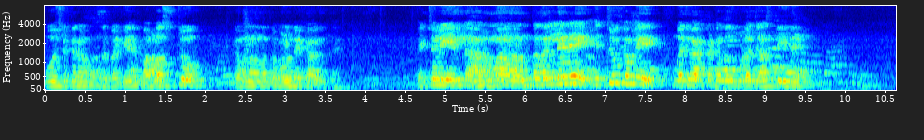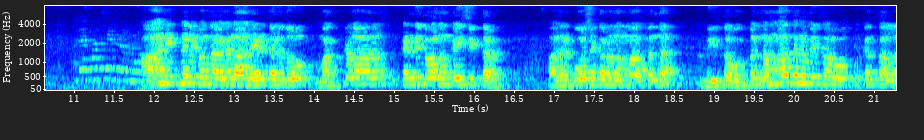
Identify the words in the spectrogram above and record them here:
ಪೋಷಕರ ಅದರ ಬಗ್ಗೆ ಬಹಳಷ್ಟು ಗಮನವನ್ನು ತಗೊಳ್ಬೇಕಾಗುತ್ತೆ. ಆಕ್ಚುಲಿ ಇಲ್ಲ ನಮ್ಮ ಹಂತದಲ್ಲೇನೆ ಹೆಚ್ಚು ಕಮ್ಮಿ ಮದುವೆ ಆಗ್ತಕ್ಕಂಥದ್ದು ಕೂಡ ಜಾಸ್ತಿ ಇದೆ. ಆ ನಿಟ್ಟಿನಲ್ಲಿ ಬಂದಾಗ ನಾನು ಹೇಳ್ತಾ ಇರೋದು ಮಕ್ಕಳ ಖಂಡಿತವಾಗಿ ನಮ್ಮ ಕೈ ಸಿಗ್ತವೆ. ಆದರೆ ಪೋಷಕರು ನಮ್ಮ ಮಾತನ್ನ ಮೀರ್ತಾ ಹೋಗ್ ನಮ್ಮ ಮಾತನ್ನ ಮೀರ್ತಾ ಹೋಗ್ಬೇಕಂತಲ್ಲ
